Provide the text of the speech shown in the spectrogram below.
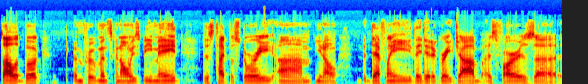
Solid book. Improvements can always be made this type of story. Um, you know, definitely they did a great job as far as uh,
